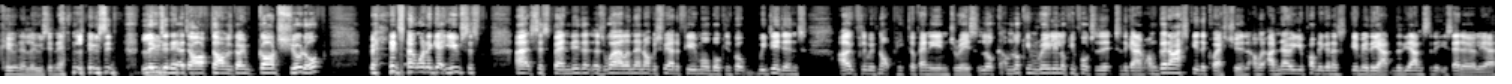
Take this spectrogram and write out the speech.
Cunha losing it, losing, losing mm. it at half time. I was going, God, shut up. don't want to get you sus- uh, suspended as well. And then obviously had a few more bookings, but we didn't. Hopefully, we've not picked up any injuries. Look, I'm looking really looking forward to the to the game. I'm going to ask you the question. I, I know you're probably going to give me the the answer that you said earlier.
